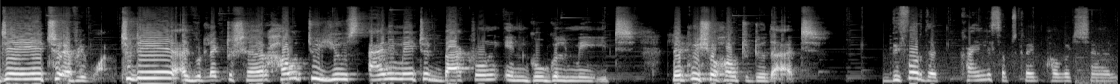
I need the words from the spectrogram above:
day to everyone. Today I would like to share how to use animated background in Google Meet. Let me show how to do that. Before that, kindly subscribe our channel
